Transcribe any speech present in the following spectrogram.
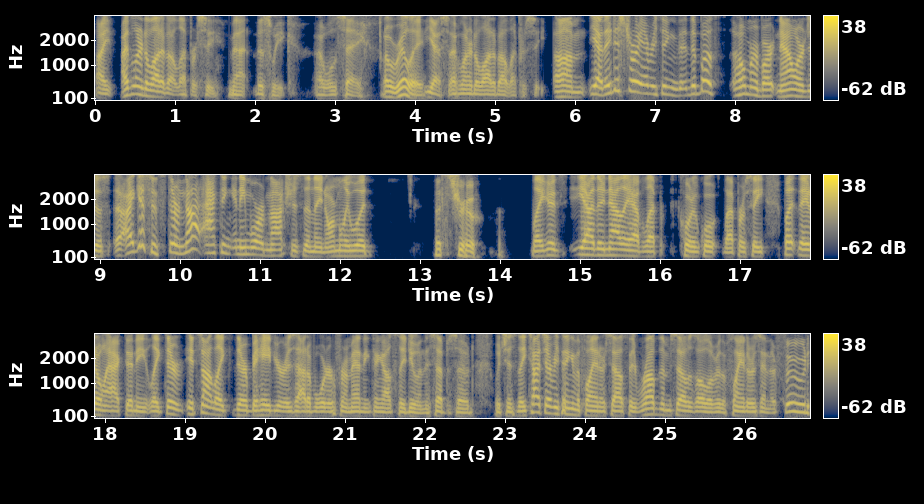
I I've learned a lot about leprosy, Matt, this week. I will say. Oh, really? Yes, I've learned a lot about leprosy. Um, yeah, they destroy everything. The, the both Homer and Bart now are just. I guess it's they're not acting any more obnoxious than they normally would. That's true. Like it's yeah, they now they have lep- quote unquote leprosy, but they don't act any like they're. It's not like their behavior is out of order from anything else they do in this episode, which is they touch everything in the Flanders house. They rub themselves all over the Flanders and their food.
